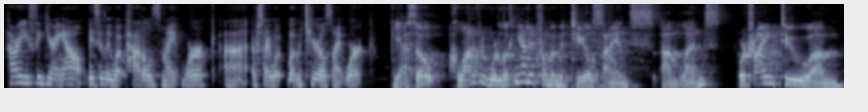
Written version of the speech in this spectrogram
how are you figuring out basically what paddles might work, uh, or sorry, what, what materials might work? Yeah, so a lot of it, we're looking at it from a material science um, lens. We're trying to um,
